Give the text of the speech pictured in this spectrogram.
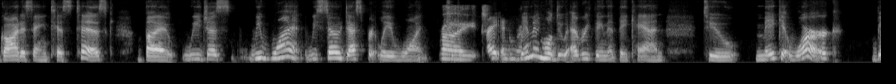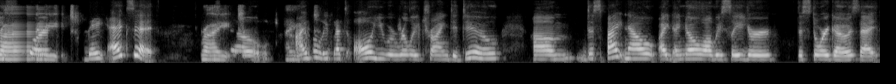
God is saying tisk tisk, but we just we want we so desperately want Right. right and Right. women will do everything that they can to make it work before Right. they exit Right. so i believe that's all you were really trying to do um despite now i, I know obviously your the story goes that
